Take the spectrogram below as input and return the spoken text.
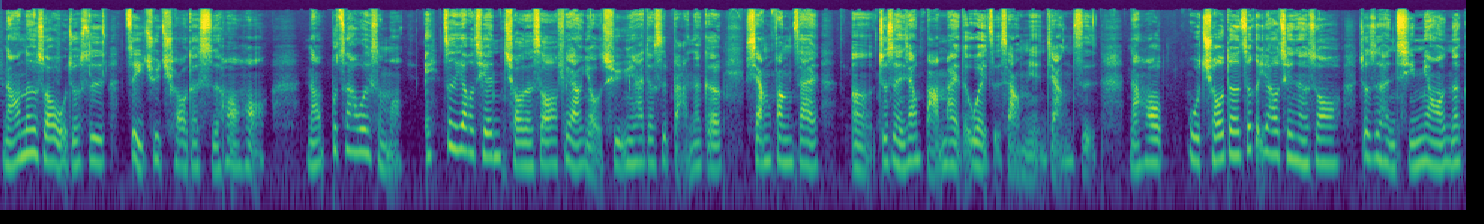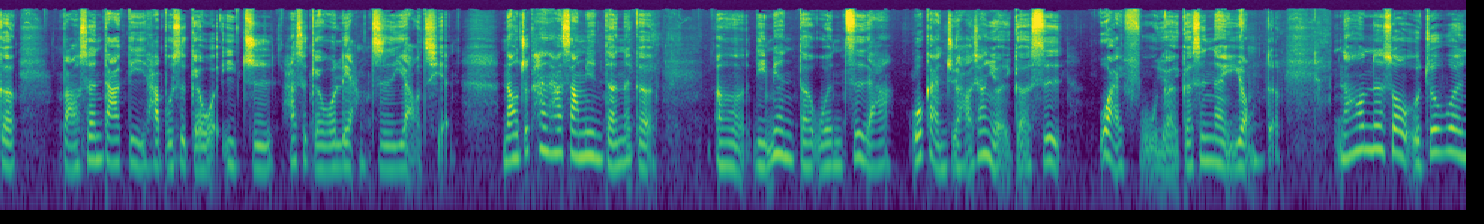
然后那个时候我就是自己去求的时候哈，然后不知道为什么，哎，这个药签求的时候非常有趣，因为它就是把那个香放在呃，就是很像把脉的位置上面这样子。然后我求得这个药签的时候，就是很奇妙，那个保生大帝他不是给我一支，他是给我两支药签，然后就看它上面的那个。呃，里面的文字啊，我感觉好像有一个是外服，有一个是内用的。然后那时候我就问，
